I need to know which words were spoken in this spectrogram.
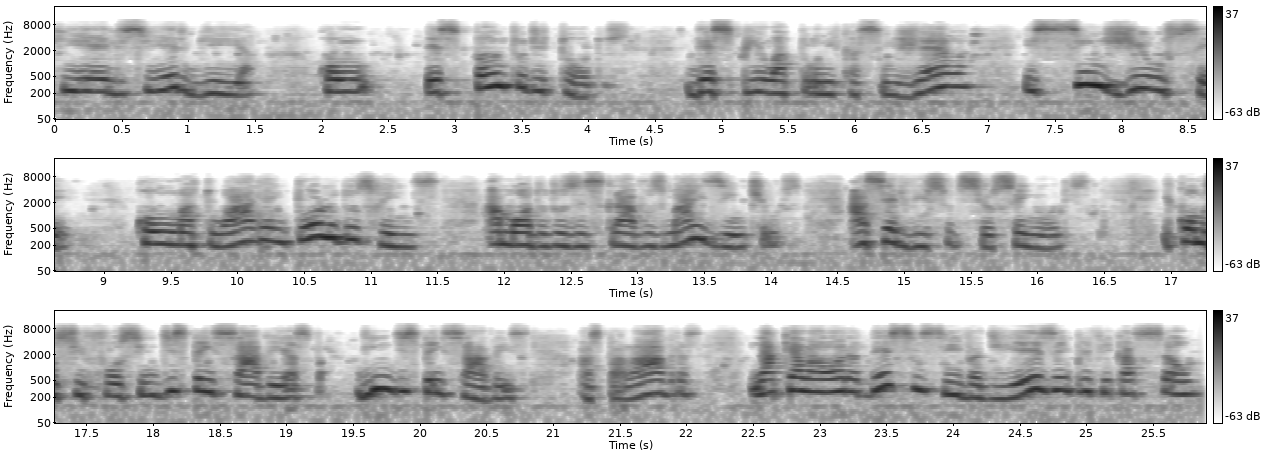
que ele se erguia com espanto de todos, despiu a túnica singela e cingiu-se com uma toalha em torno dos rins, a modo dos escravos mais íntimos, a serviço de seus senhores. E como se fossem indispensáveis as, indispensáveis as palavras, naquela hora decisiva de exemplificação,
